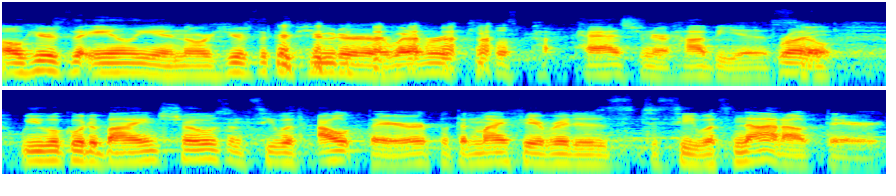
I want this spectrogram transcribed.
oh, here's the alien or here's the computer or whatever people's p- passion or hobby is. Right. So we will go to buying shows and see what's out there, but then my favorite is to see what's not out there.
